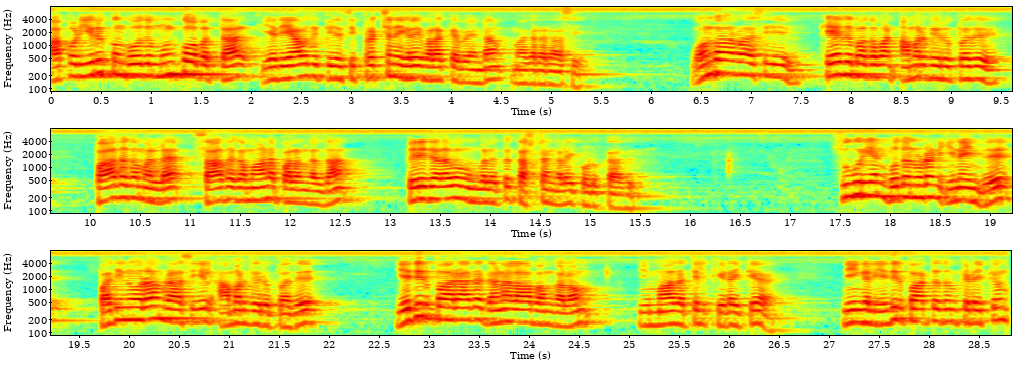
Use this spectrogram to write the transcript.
அப்படி இருக்கும்போது முன்கோபத்தால் எதையாவது பேசி பிரச்சனைகளை வளர்க்க வேண்டாம் மகர ராசி. ஒன்றாம் ராசியில் கேது பகவான் அமர்ந்திருப்பது பாதகமல்ல சாதகமான பலன்கள் தான். பெரிதளவு உங்களுக்கு கஷ்டங்களை கொடுக்காது. சூரியன் புதனுடன் இணைந்து பதினோராம் ராசியில் அமர்ந்திருப்பது எதிர்பாராத தனலாபங்களும் இம்மாதத்தில் கிடைக்க நீங்கள் எதிர்பார்த்ததும் கிடைக்கும்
